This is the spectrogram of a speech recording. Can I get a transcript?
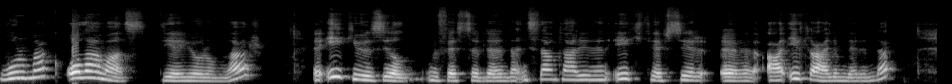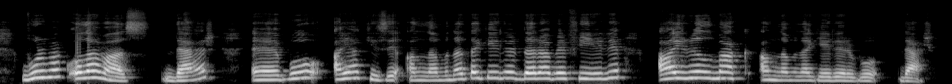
vurmak olamaz diye yorumlar. E, ilk yüzyıl müfessirlerinden, İslam tarihinin ilk tefsir, e, ilk alimlerinden vurmak olamaz der. E, bu ayak izi anlamına da gelir darabe fiili, ayrılmak anlamına gelir bu der.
